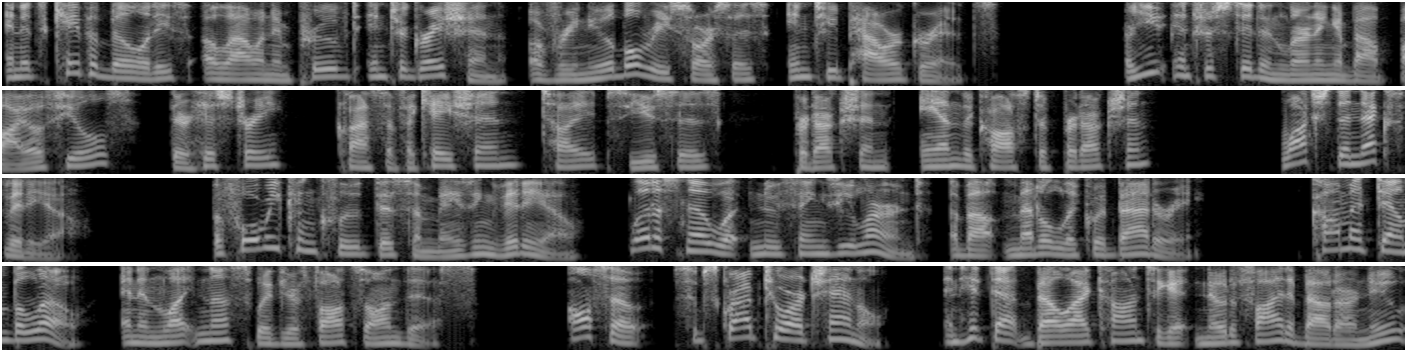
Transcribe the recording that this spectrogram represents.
and its capabilities allow an improved integration of renewable resources into power grids. Are you interested in learning about biofuels, their history, classification, types, uses, production, and the cost of production? Watch the next video. Before we conclude this amazing video, let us know what new things you learned about metal liquid battery. Comment down below and enlighten us with your thoughts on this. Also, subscribe to our channel and hit that bell icon to get notified about our new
